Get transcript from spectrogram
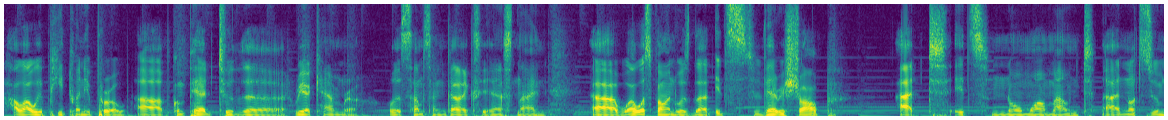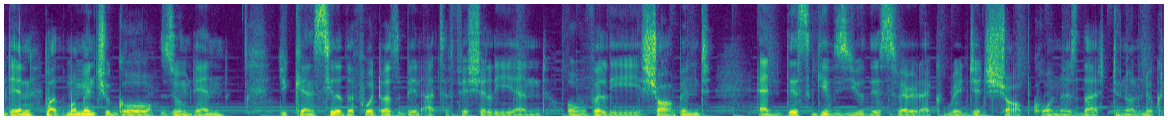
Huawei P20 Pro uh, compared to the rear camera or the Samsung Galaxy S9 uh, what was found was that it's very sharp at its normal amount, uh, not zoomed in. But the moment you go zoomed in, you can see that the photo has been artificially and overly sharpened and this gives you this very like rigid sharp corners that do not look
